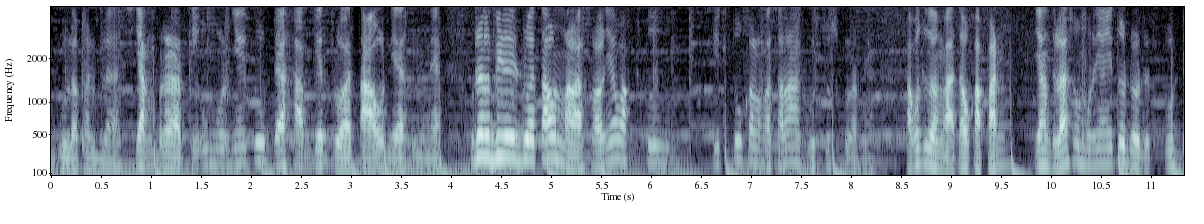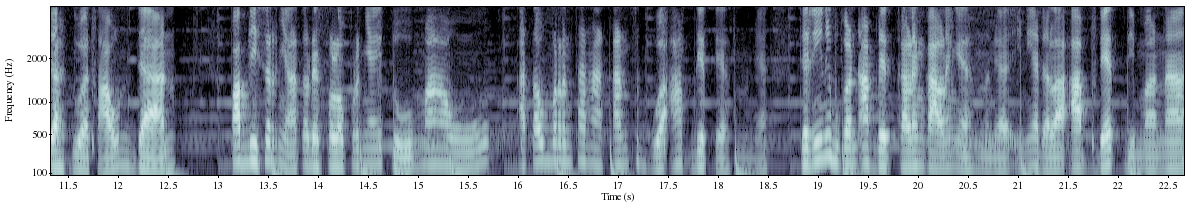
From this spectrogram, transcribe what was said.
2018 yang berarti umurnya itu udah hampir 2 tahun ya teman ya. Udah lebih dari 2 tahun malah soalnya waktu itu kalau nggak salah Agustus keluarnya. Aku juga nggak tahu kapan. Yang jelas umurnya itu udah 2 tahun dan publishernya atau developernya itu mau atau merencanakan sebuah update ya teman ya. Jadi ini bukan update kaleng-kaleng ya teman ya. Ini adalah update di mana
